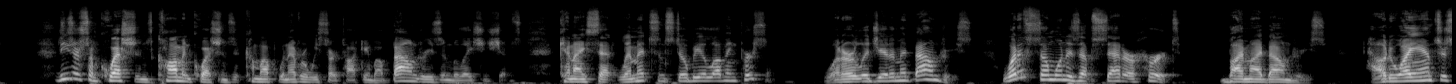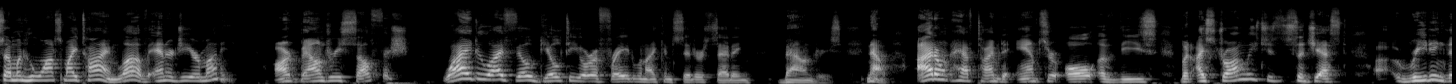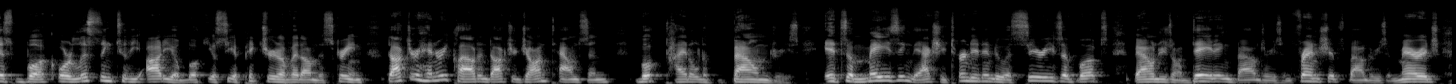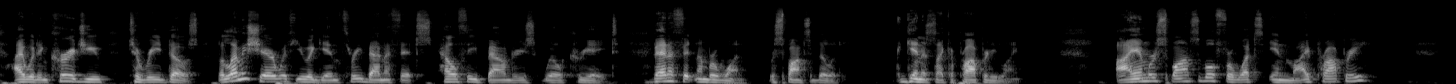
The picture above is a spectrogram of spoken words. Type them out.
These are some questions, common questions that come up whenever we start talking about boundaries in relationships. Can I set limits and still be a loving person? What are legitimate boundaries? What if someone is upset or hurt by my boundaries? How do I answer someone who wants my time, love, energy, or money? Aren't boundaries selfish? Why do I feel guilty or afraid when I consider setting boundaries? Now, I don't have time to answer all of these, but I strongly suggest uh, reading this book or listening to the audiobook, you'll see a picture of it on the screen. Dr. Henry Cloud and Dr. John Townsend book titled Boundaries. It's amazing. They actually turned it into a series of books, Boundaries on Dating, Boundaries in Friendships, Boundaries in Marriage. I would encourage you to read those. But let me share with you again three benefits healthy boundaries will create. Benefit number 1, responsibility. Again, it's like a property line. I am responsible for what's in my property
